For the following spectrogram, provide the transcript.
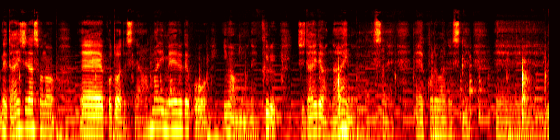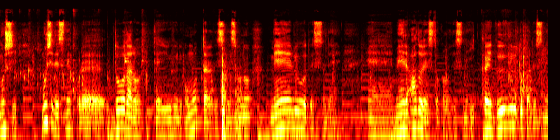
ね、大事なその、えー、ことはですねあんまりメールでこう今もうね来る時代ではないのでですね、えー、これはですね、えー、もしもしですねこれどうだろうっていうふうに思ったらですねそのメールをですねえー、メールアドレスとかをですね一回 Google とかですね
